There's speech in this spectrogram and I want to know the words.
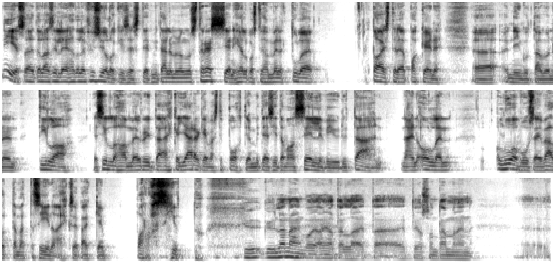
Niin, jos ajatellaan sille ihan tälle fysiologisesti, että mitä enemmän on stressiä, niin helpostihan meille tulee taistele ja pakene äh, niin kuin tämmöinen tila, ja silloinhan me yritetään ehkä järkevästi pohtia, miten siitä vaan selviydytään. Näin ollen luovuus ei välttämättä siinä ole ehkä se kaikkein paras juttu. Ky- kyllä näin voi ajatella, että, että jos on tämmöinen äh,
